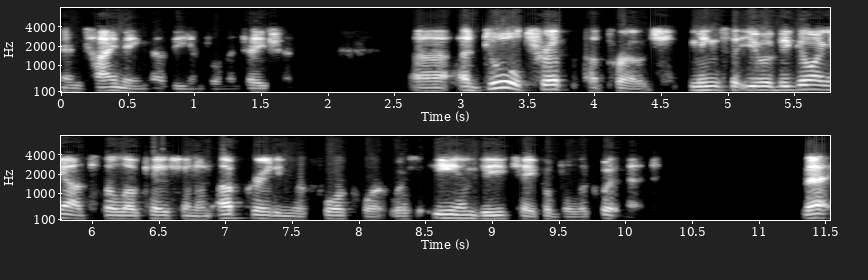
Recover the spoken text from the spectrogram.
and timing of the implementation. Uh, a dual trip approach means that you would be going out to the location and upgrading your forecourt with EMV capable equipment. That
